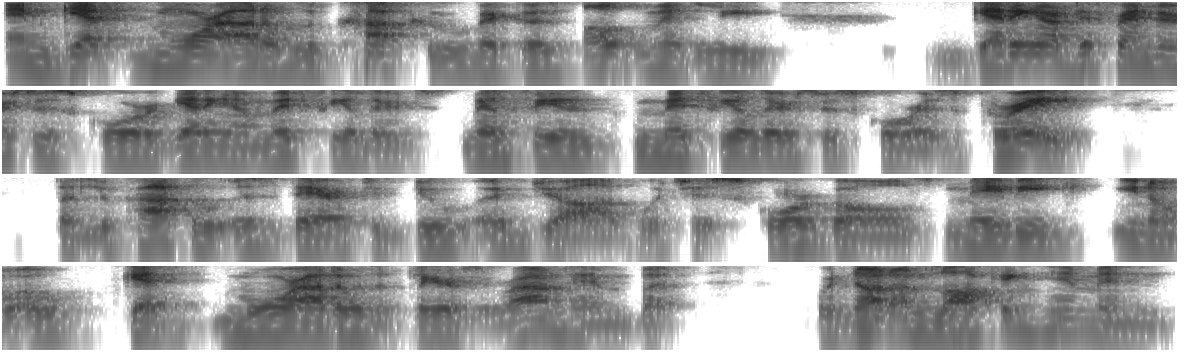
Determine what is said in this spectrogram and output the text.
and get more out of Lukaku because ultimately getting our defenders to score, getting our midfielders midfield midfielders to score is great, but Lukaku is there to do a job, which is score goals, maybe, you know, uh, get more out of the players around him, but we're not unlocking him. And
